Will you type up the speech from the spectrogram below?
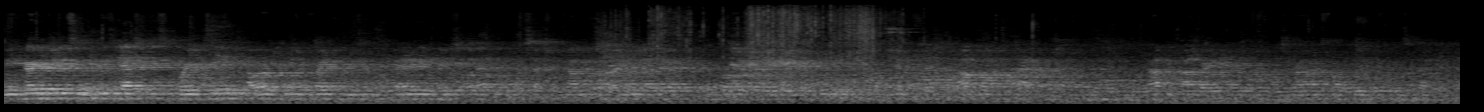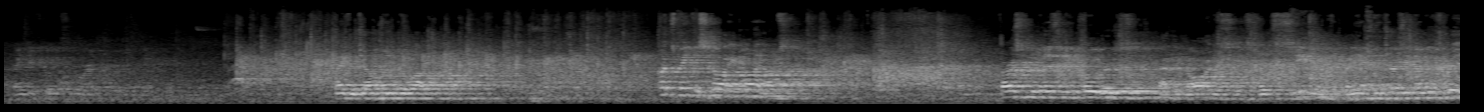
We encourage you to enthusiastically support your team, however, please refrain from using profanity, racial, ethnic, or sexual comments, or any other inappropriate behavior, including alcohol, tobacco. Will not be tolerated in this grounds for legal respect. Thank you for your support. Thank you, gentlemen. Good luck. Let's meet the starting lineups. First, the visiting Cougars at the is six foot senior, playing for jersey number three,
